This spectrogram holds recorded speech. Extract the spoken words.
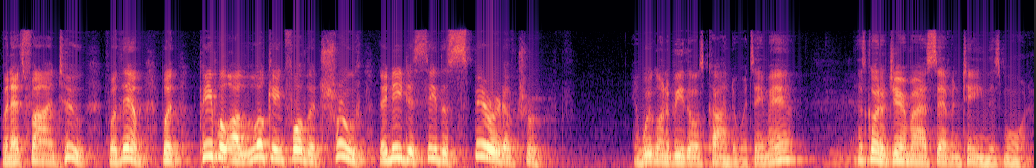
But that's fine too for them. But people are looking for the truth. They need to see the spirit of truth. And we're going to be those conduits. Amen? Amen? Let's go to Jeremiah 17 this morning.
